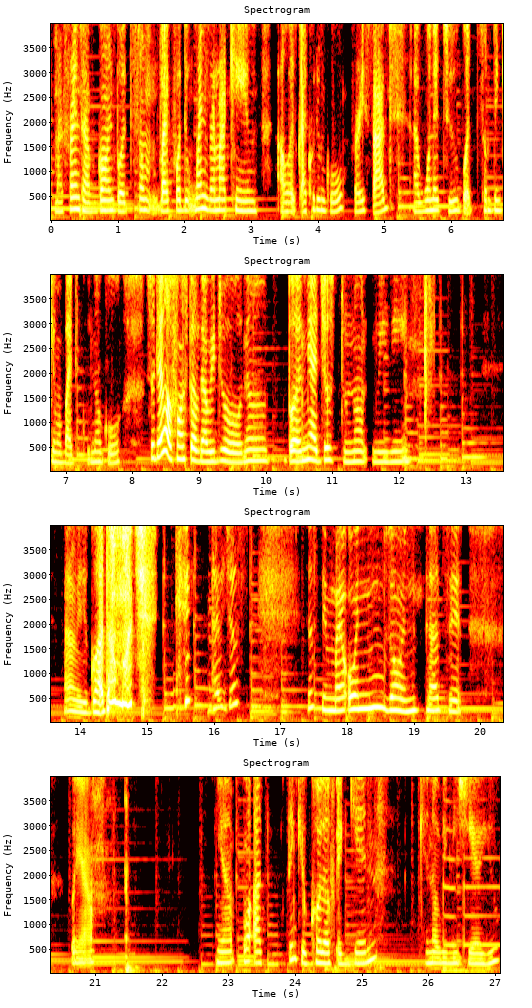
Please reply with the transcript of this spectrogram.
my friends have gone, but some like for the when Rema came, I was I couldn't go. Very sad. I wanted to, but something came up. I could not go. So there are fun stuff that we do. Know, but me, I just do not really. I don't really go out that much. I'm just just in my own zone. That's it. But yeah. Yeah. Well I think you cut off again. Cannot really hear you.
